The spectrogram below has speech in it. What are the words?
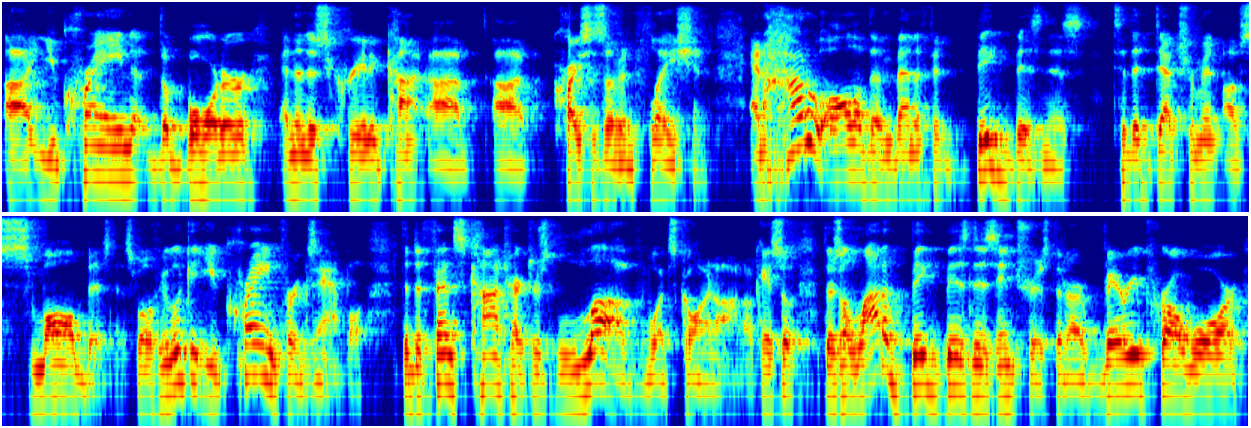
uh, Ukraine, the border, and then this created con- uh, uh, crisis of inflation. And how do all of them benefit big business to the detriment of small business? Well, if you look at Ukraine, for example, the defense contractors love what's going on. Okay, so there's a lot of big business interests that are very pro war,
